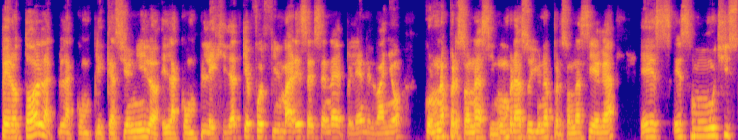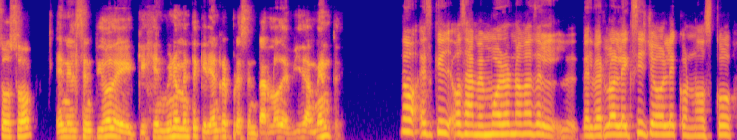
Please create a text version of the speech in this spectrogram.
pero toda la, la complicación y, la complejidad que fue filmar esa escena de pelea en el baño con una persona sin un brazo y una persona ciega es, es muy chistoso en el sentido de que genuinamente querían representarlo debidamente. No, es que, o sea, me muero nada más del, del verlo. Alexis, yo le conozco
